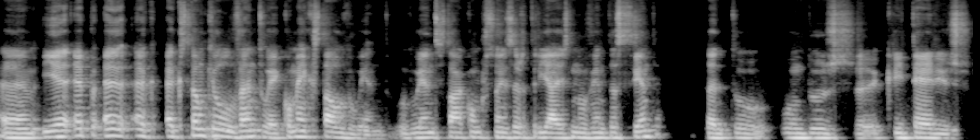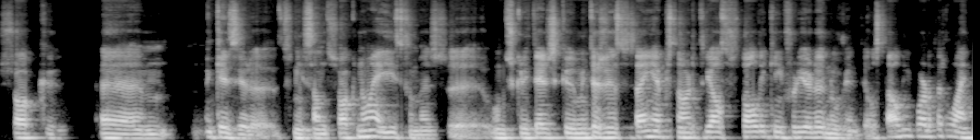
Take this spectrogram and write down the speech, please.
Um, e a, a, a, questão que eu levanto é como é que está o doente? O doente está com pressões arteriais de 90 a 60, portanto, um dos eh, critérios choque, um, quer dizer, a definição de choque não é isso, mas uh, um dos critérios que muitas vezes tem é a pressão arterial sistólica inferior a 90. Ele está ali borderline.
